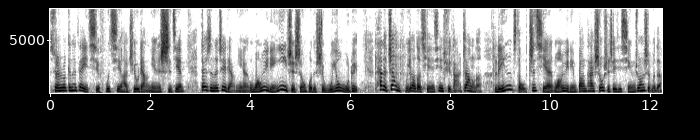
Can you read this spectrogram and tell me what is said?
虽然说跟他在一起夫妻哈、只有两年时间，但是呢这两年王玉玲一直生活的是无忧无虑，她的丈夫要到前线去打仗了，临走之前，王玉玲帮他收拾这些行装什么的，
